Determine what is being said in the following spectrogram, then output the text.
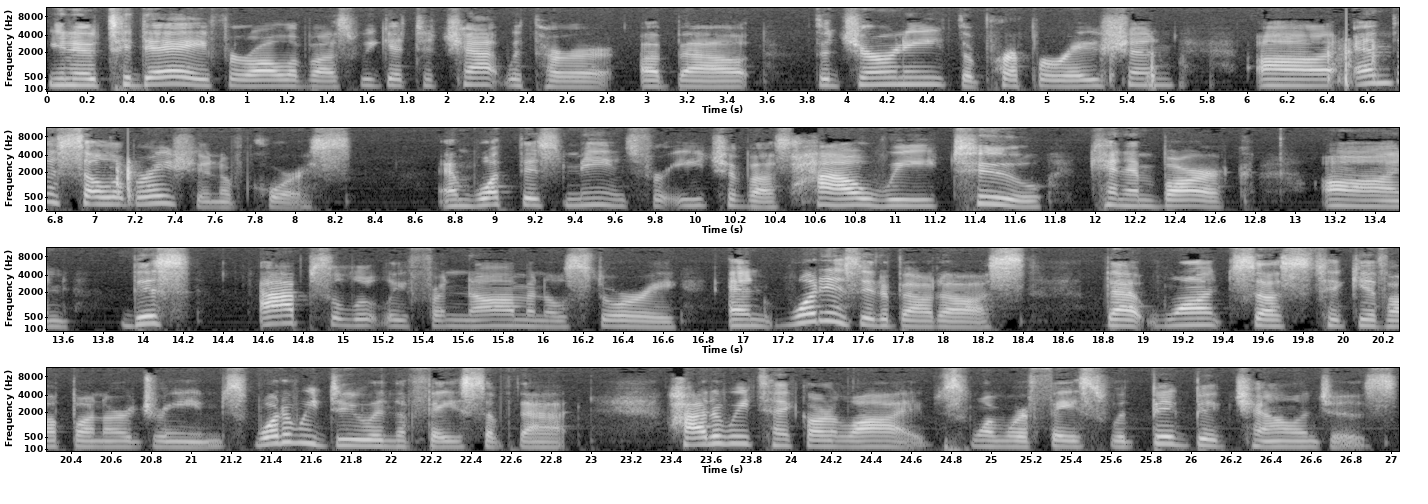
You know, today for all of us, we get to chat with her about the journey, the preparation, uh, and the celebration, of course, and what this means for each of us, how we too can embark on this absolutely phenomenal story. And what is it about us that wants us to give up on our dreams? What do we do in the face of that? How do we take our lives when we're faced with big, big challenges?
